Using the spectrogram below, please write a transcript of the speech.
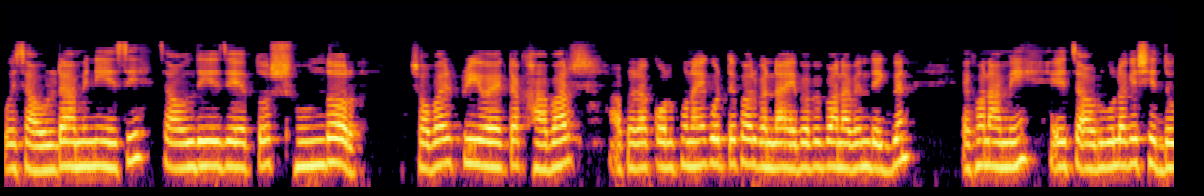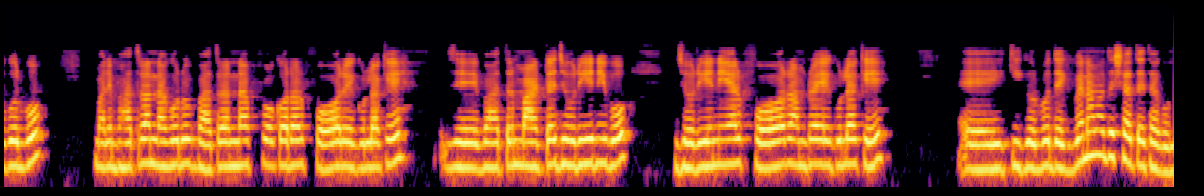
ওই চাউলটা আমি নিয়েছি। চাউল দিয়ে যে এত সুন্দর, সবার প্রিয় একটা খাবার, আপনারা কল্পনাই করতে পারবেন না, এভাবে বানাবেন, দেখবেন। এখন আমি এই চাউলগুলোকে সেদ্ধ করব। মানে ভাত রান্না করব। ভাত রান্না করার পর এগুলাকে যে ভাতের মারটা ঝরিয়ে নিব। ঝরিয়ে নেওয়ার পর আমরা এগুলাকে এই কি করব দেখবেন আমাদের সাথে থাকুন।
